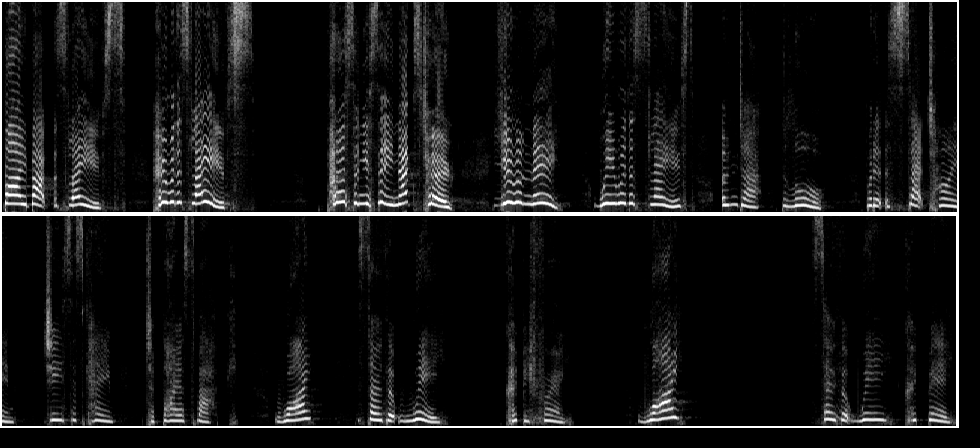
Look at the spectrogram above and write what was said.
buy back the slaves. Who were the slaves? Person you see next to you and me. We were the slaves under the law. But at the set time, Jesus came to buy us back. Why? So that we could be free. Why? So that we could be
